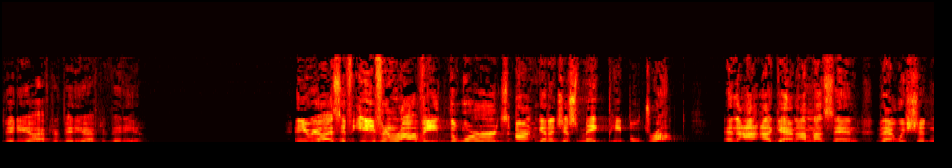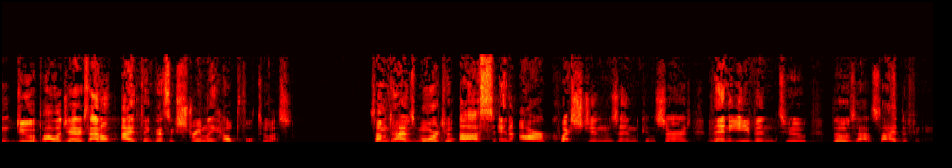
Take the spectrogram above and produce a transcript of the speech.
Video after video after video. And you realize if even Ravi, the words aren't going to just make people drop. And I, again, I'm not saying that we shouldn't do apologetics. I, don't, I think that's extremely helpful to us. Sometimes more to us and our questions and concerns than even to those outside the faith.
